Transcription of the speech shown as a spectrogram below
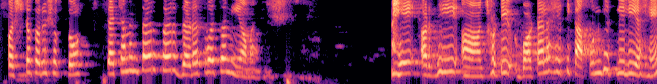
स्पष्ट करू शकतो. त्याच्यानंतर सर जडत्वाचा नियम आहे. हे अर्धी छोटी बॉटल आहे ती कापून घेतलेली आहे.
